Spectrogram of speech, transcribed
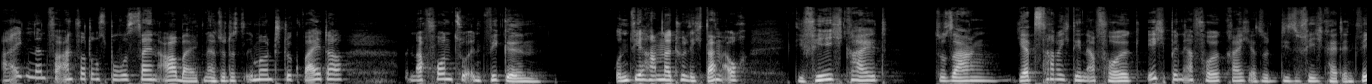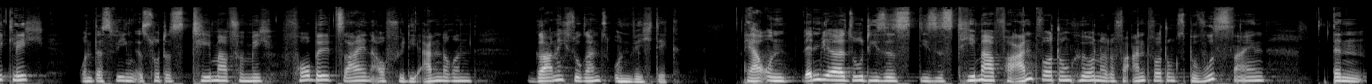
eigenen Verantwortungsbewusstsein arbeiten, also das immer ein Stück weiter nach vorn zu entwickeln. Und wir haben natürlich dann auch die Fähigkeit zu sagen, jetzt habe ich den Erfolg, ich bin erfolgreich, also diese Fähigkeit entwickle ich. Und deswegen ist so das Thema für mich Vorbild sein, auch für die anderen, gar nicht so ganz unwichtig. Ja, und wenn wir so dieses, dieses Thema Verantwortung hören oder Verantwortungsbewusstsein, dann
